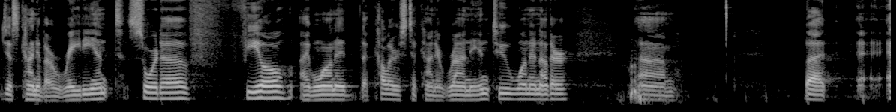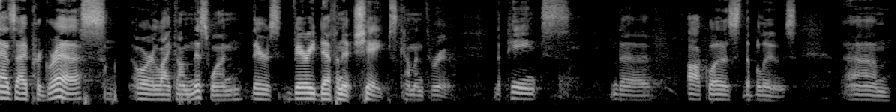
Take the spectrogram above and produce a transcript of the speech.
just kind of a radiant sort of feel. I wanted the colors to kind of run into one another. Um, but as I progress, or like on this one, there's very definite shapes coming through the pinks, the aquas, the blues. Um,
